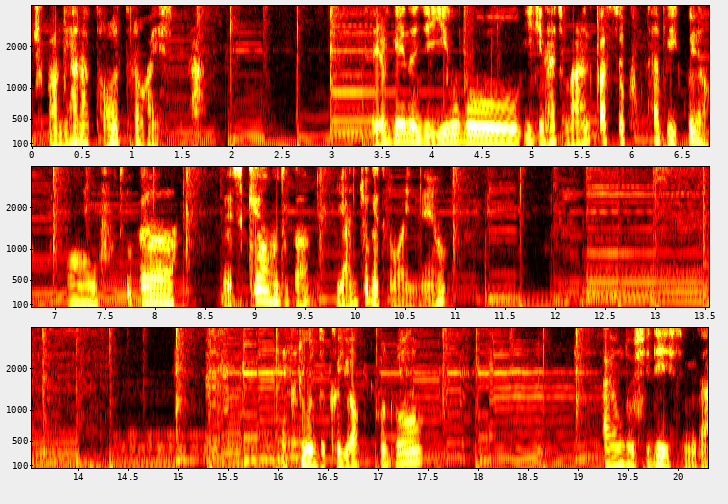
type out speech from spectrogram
주방이 하나 더 들어가 있습니다. 네, 여기에는 이제 299이긴 하지만 가스 쿡탑이 있고요. 어, 후드가 네, 스퀘어 후드가 이 안쪽에 들어가 있네요. 네, 그리고 이제 그 옆으로 다용도실이 있습니다.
